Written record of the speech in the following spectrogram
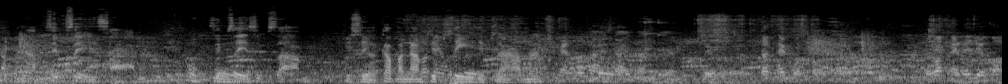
กลับไปนำ สิบสี่สามสิบสี่สิบสามพี่เสือกลับมานำ14 13นะแคนต้องใช่ใช่ถ้าใครหมดก่อนหรือว่าใครได้เยอะกว่า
